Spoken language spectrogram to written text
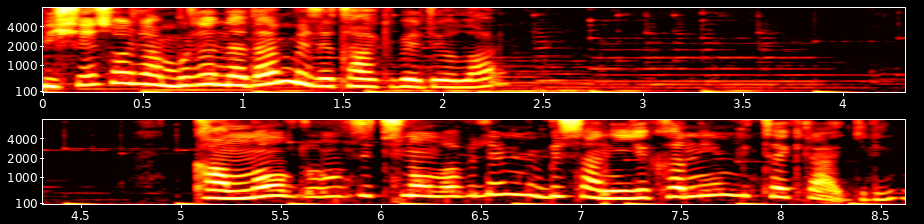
Bir şey soracağım. Burada neden bizi takip ediyorlar? Kanlı olduğunuz için olabilir mi? Bir saniye yıkanayım bir tekrar gireyim.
